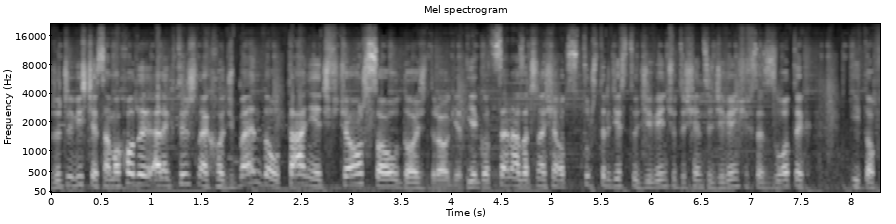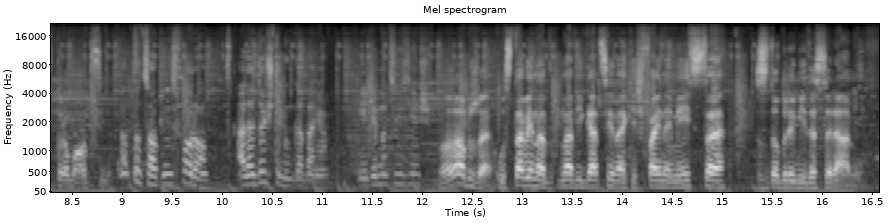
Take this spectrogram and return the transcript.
Rzeczywiście samochody elektryczne, choć będą tanieć, wciąż są dość drogie. Jego cena zaczyna się od 149 900 zł i to w promocji. No to całkiem sporo, ale dość tego gadania. Jedziemy coś zjeść? No dobrze, ustawię na nawigację na jakieś fajne miejsce z dobrymi deserami.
